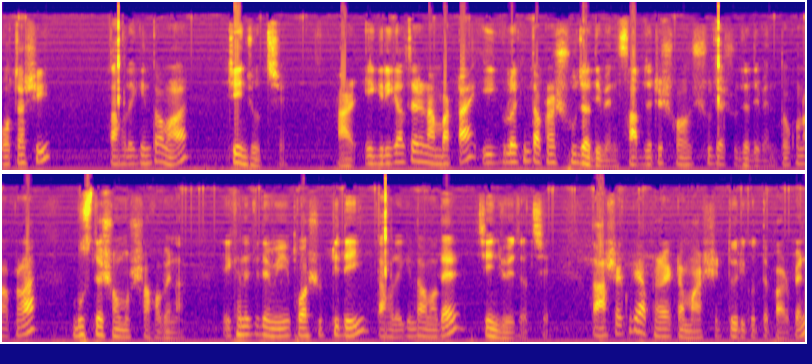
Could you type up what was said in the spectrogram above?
পঁচাশি তাহলে কিন্তু আমার চেঞ্জ হচ্ছে। আর এগ্রিকালচারের নাম্বারটা, এইগুলো কিন্তু আপনারা সোজা দিবেন সাবজেক্টের সোজা সোজা দিবেন, তখন আপনারা বুঝতে সমস্যা হবে না। এখানে যদি আমি পঁয়ষট্টি দিই, তাহলে কিন্তু আমাদের চেঞ্জ হয়ে যাচ্ছে। তো আশা করি আপনারা একটা মার্কশিট তৈরি করতে পারবেন।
